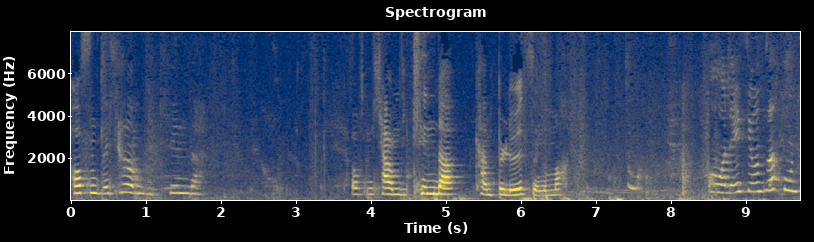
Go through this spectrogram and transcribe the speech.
Hoffentlich haben die Kinder. Hoffentlich haben die Kinder kein Blödsinn gemacht. Oh, da ist ja unser Hund.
